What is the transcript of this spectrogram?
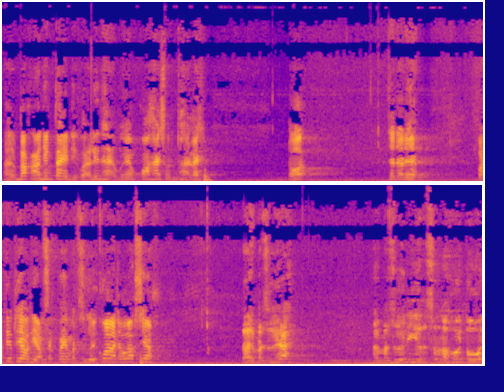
Đấy, bác nào nhanh tay thì có thể liên hệ với em qua hai số điện thoại này. Đó rất là đẹp. Và tiếp theo thì em sẽ quay mặt dưới qua cho các bác xem. Đây mặt dưới đây. Đây, mặt dưới thì thực sự là hơi tối.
